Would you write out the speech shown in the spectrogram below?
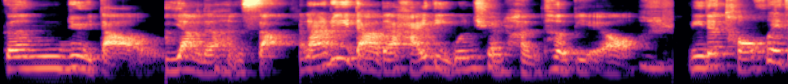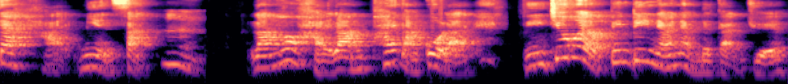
跟绿岛一样的很少。然后绿岛的海底温泉很特别哦，嗯、你的头会在海面上，嗯。然后海浪拍打过来，你就会有冰冰凉凉的感觉。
